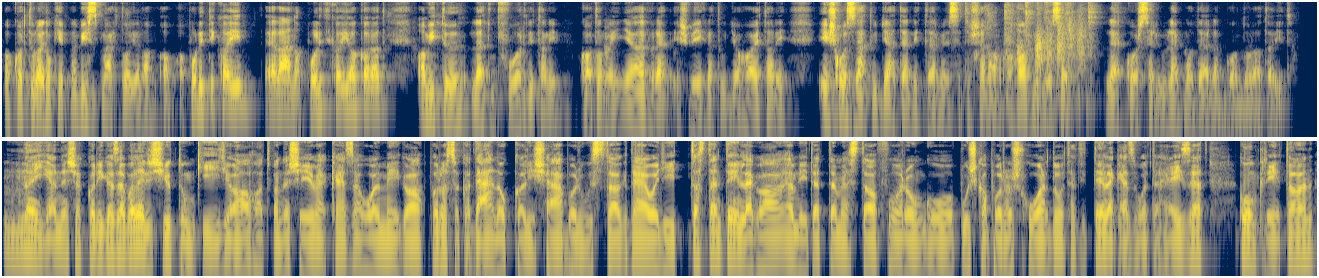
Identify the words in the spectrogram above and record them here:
akkor tulajdonképpen Bismarcktól jön a, a, a politikai elán, a politikai akarat, amit ő le tud fordítani katonai nyelvre, és végre tudja hajtani, és hozzá tudja tenni természetesen a, a hadművészet legkorszerűbb, legmodernebb gondolatait. Na igen, és akkor igazából el is jutunk így a 60-es évekhez, ahol még a poroszok a dánokkal is háborúztak, de hogy itt aztán tényleg a, említettem ezt a forrongó puskaporos hordót, hát itt tényleg ez volt a helyzet. Konkrétan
